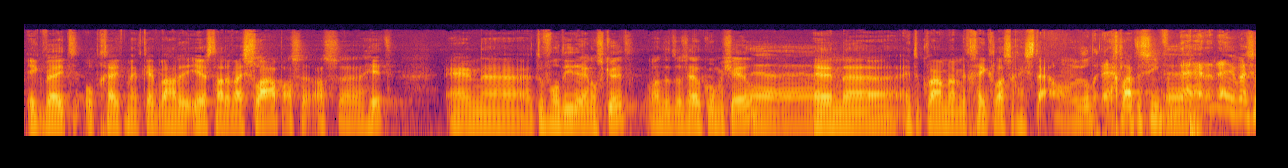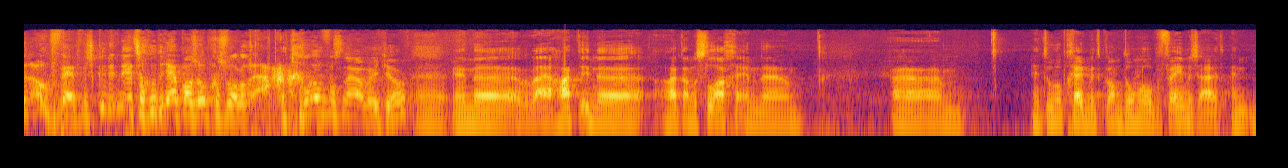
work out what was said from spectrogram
ik weet op een gegeven moment, kijk, we hadden, eerst hadden wij Slaap als, als eh, hit. En eh, toen vond iedereen ons kut, want het was heel commercieel. Ja, ja, ja. En, eh, en toen kwamen we met geen klasse, geen stijl. We wilden echt laten zien van, nee, nee, nee, wij zijn ook vet. We kunnen net zo goed rappen als opgezwollen. Ah, geloof ons nou, weet je wel. En eh, wij hard, in, de- hard aan de slag. En, ehm, en toen op een gegeven moment kwam op Famous uit. En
